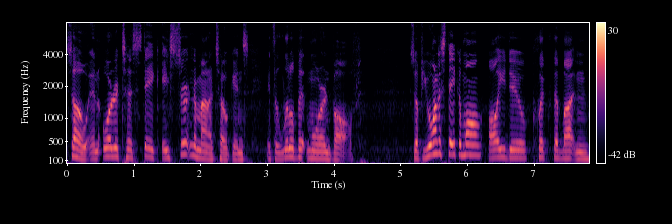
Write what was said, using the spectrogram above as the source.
So in order to stake a certain amount of tokens, it's a little bit more involved. So if you want to stake them all, all you do, click the button,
